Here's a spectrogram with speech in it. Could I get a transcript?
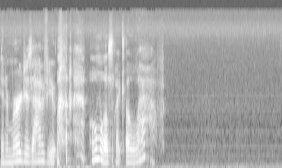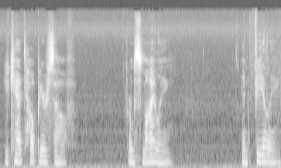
It emerges out of you almost like a laugh. You can't help yourself from smiling and feeling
